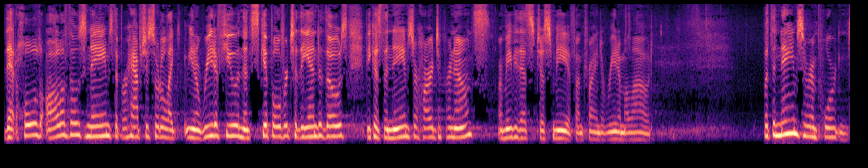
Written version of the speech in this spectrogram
that hold all of those names that perhaps you sort of like, you know, read a few and then skip over to the end of those because the names are hard to pronounce? Or maybe that's just me if I'm trying to read them aloud. But the names are important.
